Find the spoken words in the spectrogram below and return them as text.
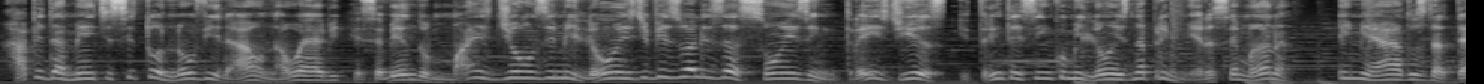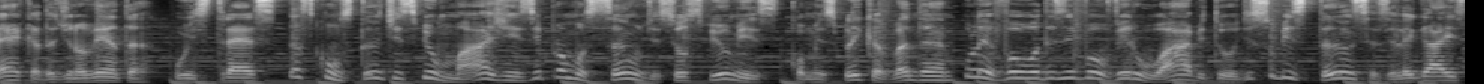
rapidamente se tornou viral na web, recebendo mais de 11 milhões de visualizações em 3 dias e 35 milhões na primeira semana. Em meados da década de 90, o estresse das constantes filmagens e promoção de seus filmes, como explica Van Damme, o levou a desenvolver o hábito de substâncias ilegais,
